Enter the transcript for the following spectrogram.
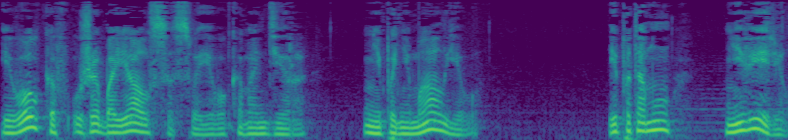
И Волков уже боялся своего командира, не понимал его, и потому не верил.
